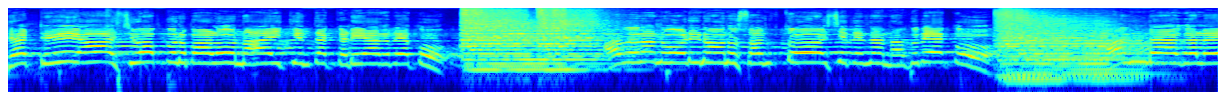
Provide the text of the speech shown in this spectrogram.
ಶೆಟ್ಟಿ ಆ ಶಿವಪ್ಪನ ಬಾಳು ನಾಯಿಕ್ಕಿಂತ ಕಡಿಯಾಗಬೇಕು. ಅದನ್ನ ನೋಡಿ ನಾನು ಸಂತೋಷದಿಂದ ನಗಬೇಕು. ಅಂದಾಗಲೇ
